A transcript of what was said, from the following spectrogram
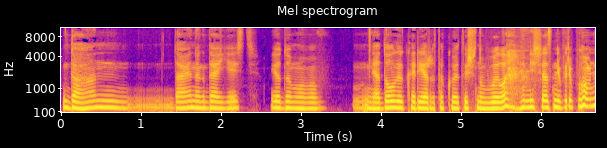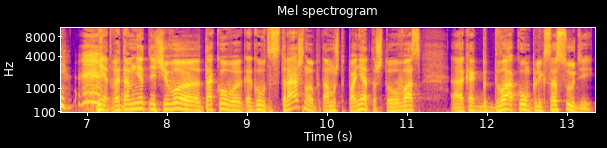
Да, да, иногда есть. Я думаю, у меня долгая карьера такое точно было. Не сейчас не припомню. Нет, в этом нет ничего такого какого-то страшного, потому что понятно, что у вас э, как бы два комплекса судей.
